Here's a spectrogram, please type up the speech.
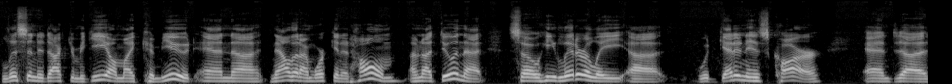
listen to Dr. McGee on my commute, and uh, now that I'm working at home, I'm not doing that. So he literally uh, would get in his car and uh,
